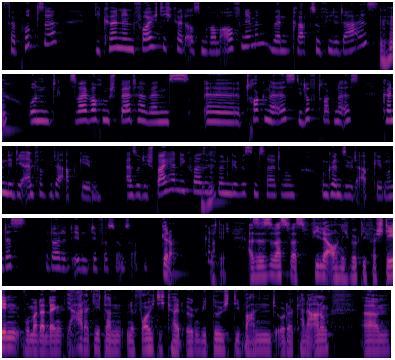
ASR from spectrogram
Verputze, die können Feuchtigkeit aus dem Raum aufnehmen, wenn gerade zu viel da ist. Mhm. Und zwei Wochen später, wenn es äh, trockener ist, die Luft trockener ist, können die die einfach wieder abgeben. Also die speichern die quasi Mhm. für einen gewissen Zeitraum und können sie wieder abgeben. Und das bedeutet eben diffusionsoffen. Genau. Genau. Richtig. Also das ist was, was viele auch nicht wirklich verstehen, wo man dann denkt, ja, da geht dann eine Feuchtigkeit irgendwie durch die Wand oder keine Ahnung. Ähm,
